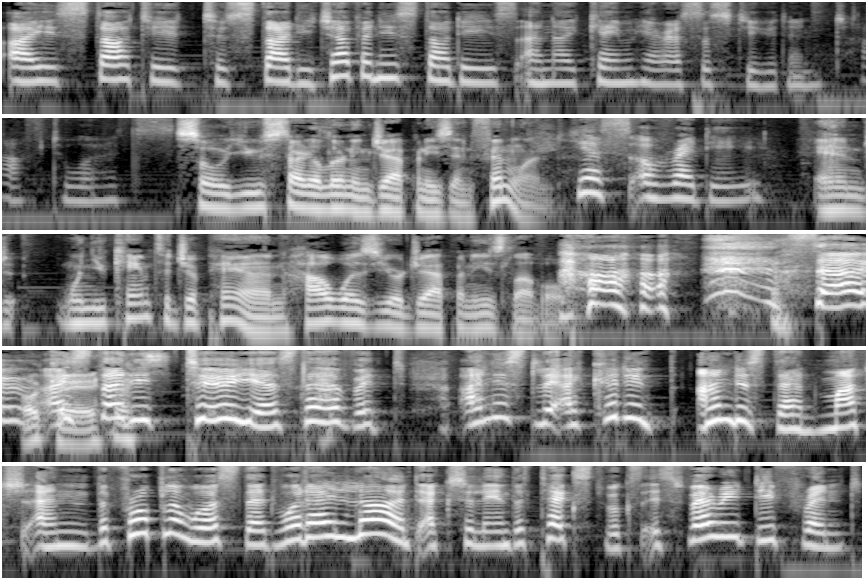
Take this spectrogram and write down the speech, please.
I started to study Japanese studies and I came here as a student afterwards. So you started learning Japanese in Finland? Yes, already. And when you came to Japan, how was your Japanese level? so okay, I studied two years there, but honestly, I couldn't understand much. And the problem was that what I learned actually in the textbooks is very different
